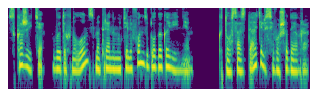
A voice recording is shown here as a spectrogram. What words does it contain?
«Скажите», — выдохнул он, смотря на мой телефон с благоговением, кто создатель всего шедевра?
